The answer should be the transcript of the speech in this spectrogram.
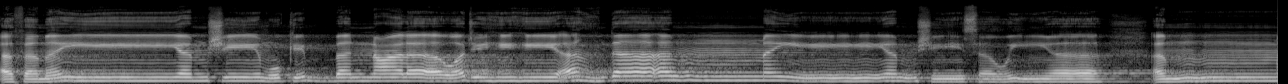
افمن يمشي مكبا على وجهه اهدى امن يمشي سويا امن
